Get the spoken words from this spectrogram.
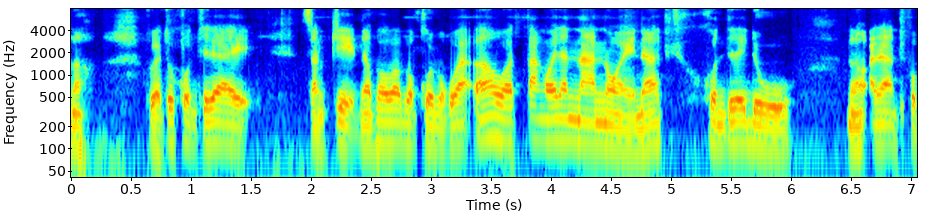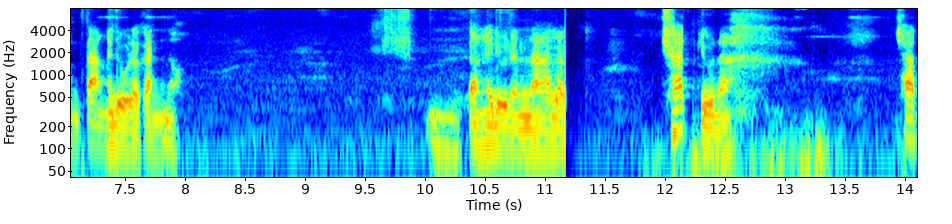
เนาะเผื่อทุกคนจะได้สังเกตนะเพราะว่าบางคนบอกว่าเอ้าว่าตั้งไว้นานๆหน่อยนะ คนจะได้ดูเนาะอันนั้นผมตั้งให้ดูแล้วกันเนาะอืม ตั้งให้ดูนานๆแล้ว ชัดอยู่นะ ชัด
